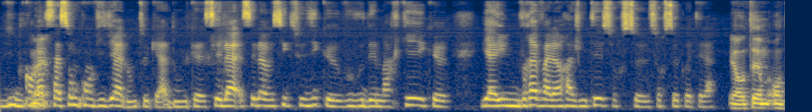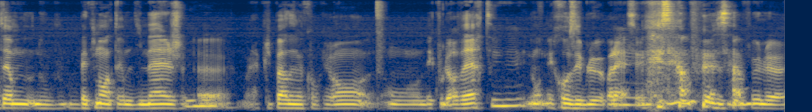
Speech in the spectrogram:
d'une conversation conviviale en tout cas. Donc c'est là, c'est là aussi que tu dis que vous vous démarquez et qu'il y a une vraie valeur ajoutée sur ce, sur ce côté-là. Et en termes, en termes, bêtement en termes d'image, mhm. euh, la plupart de nos concurrents ont des couleurs vertes, mhm. nous on est rose et bleu. Voilà, mhm. c'est un peu, c'est un peu le.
